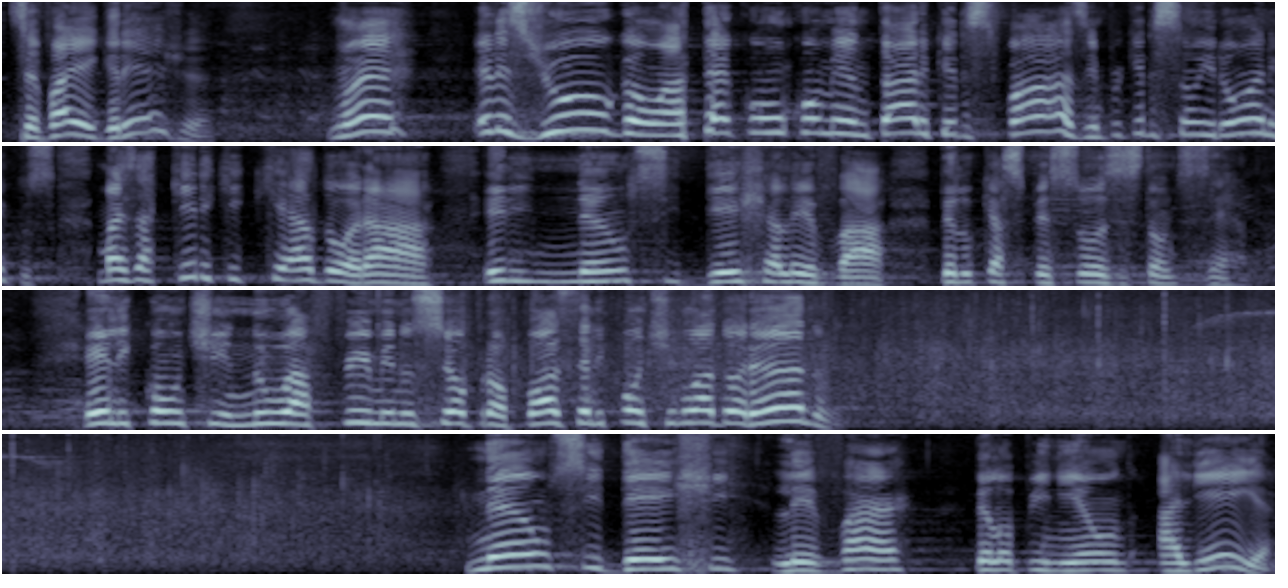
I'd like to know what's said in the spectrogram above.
Você vai à igreja? Não é? Eles julgam até com o comentário que eles fazem, porque eles são irônicos. Mas aquele que quer adorar, ele não se deixa levar pelo que as pessoas estão dizendo. Ele continua firme no seu propósito, ele continua adorando. Não se deixe levar pela opinião alheia.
